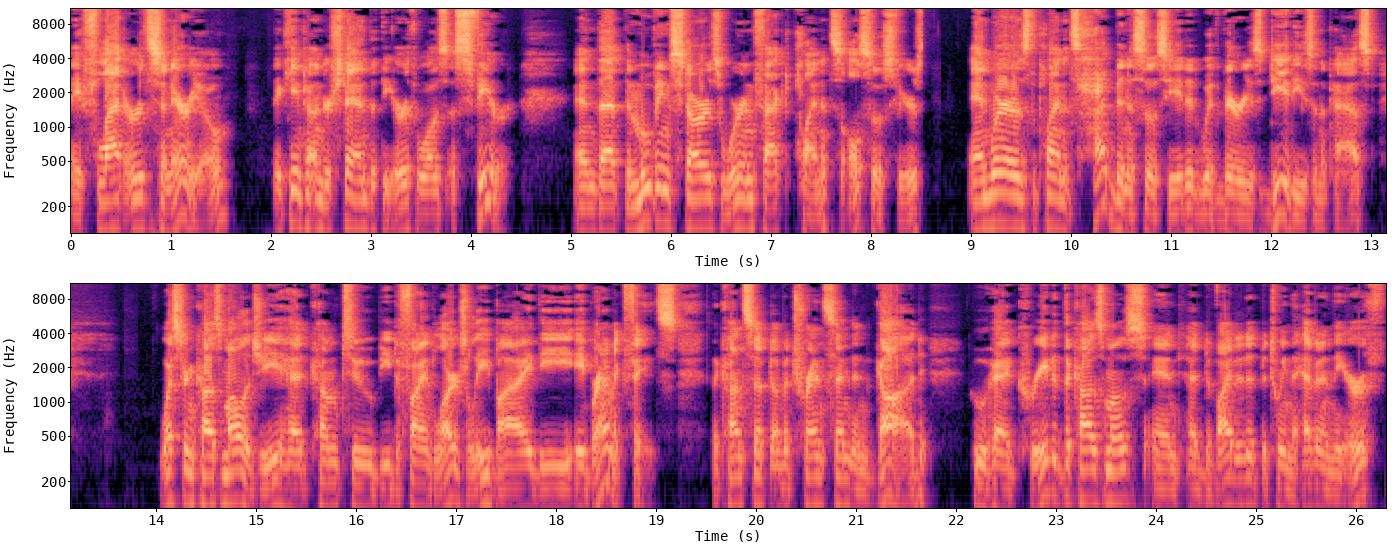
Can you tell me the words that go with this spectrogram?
a flat earth scenario, they came to understand that the earth was a sphere, and that the moving stars were in fact planets, also spheres. And whereas the planets had been associated with various deities in the past, Western cosmology had come to be defined largely by the Abrahamic faiths, the concept of a transcendent God who had created the cosmos and had divided it between the heaven and the earth.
